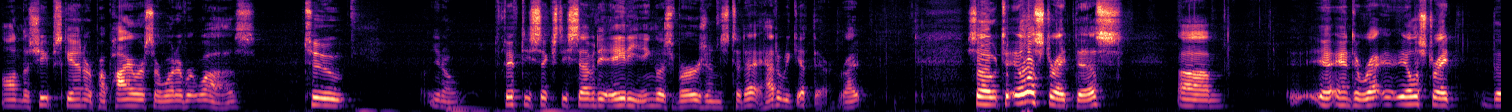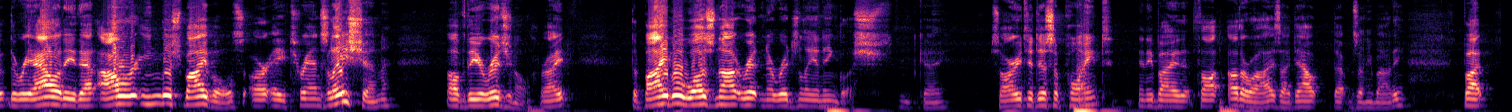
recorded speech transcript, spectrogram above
on the sheepskin or papyrus or whatever it was to, you know, 50, 60, 70, 80 English versions today. How do we get there, right? So, to illustrate this, um, and to re- illustrate the, the reality that our English Bibles are a translation of the original, right? The Bible was not written originally in English, okay? Sorry to disappoint anybody that thought otherwise. I doubt that was anybody. But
